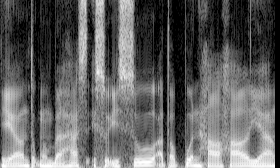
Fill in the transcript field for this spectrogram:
ya untuk membahas isu-isu ataupun hal-hal yang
